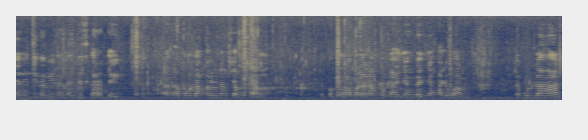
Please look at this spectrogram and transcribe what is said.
Yan, hindi gamitan ng diskarte at abutan kayo ng siyam-siyam sa paggawa pala ng punlaan niyang ganyang kaluwang na punlaan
